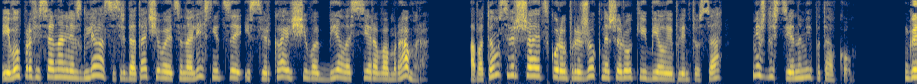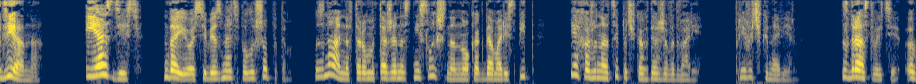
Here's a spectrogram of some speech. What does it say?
Его профессиональный взгляд сосредотачивается на лестнице из сверкающего бело-серого мрамора, а потом совершает скорый прыжок на широкие белые плинтуса между стенами и потолком. «Где она?» «Я здесь», — даю о себе знать полушепотом. Знаю, на втором этаже нас не слышно, но когда Мари спит, я хожу на цыпочках даже во дворе. Привычка, наверное. Здравствуйте. Э,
